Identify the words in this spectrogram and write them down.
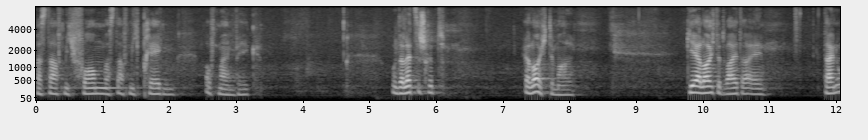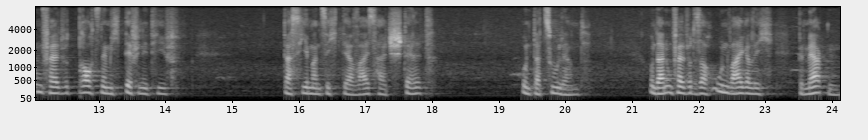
Was darf mich formen? Was darf mich prägen? Auf meinem Weg. Und der letzte Schritt, erleuchte mal. Geh erleuchtet weiter, ey. Dein Umfeld braucht es nämlich definitiv, dass jemand sich der Weisheit stellt und dazulernt. Und dein Umfeld wird es auch unweigerlich bemerken,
